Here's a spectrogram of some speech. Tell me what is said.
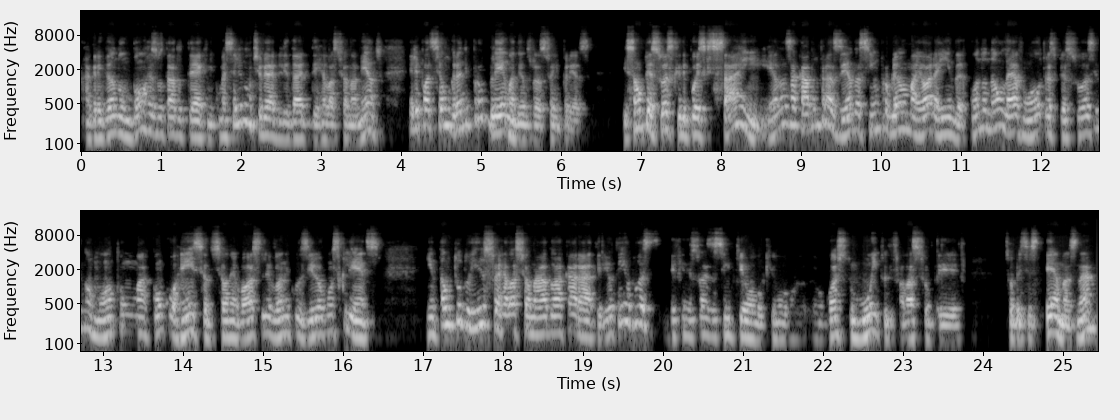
agregando um bom resultado técnico, mas se ele não tiver habilidade de relacionamento, ele pode ser um grande problema dentro da sua empresa. E são pessoas que depois que saem, elas acabam trazendo assim um problema maior ainda, quando não levam outras pessoas e não montam uma concorrência do seu negócio, levando inclusive alguns clientes. Então, tudo isso é relacionado a caráter. Eu tenho duas definições, assim, que eu, que eu, eu gosto muito de falar sobre, sobre esses temas, né?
